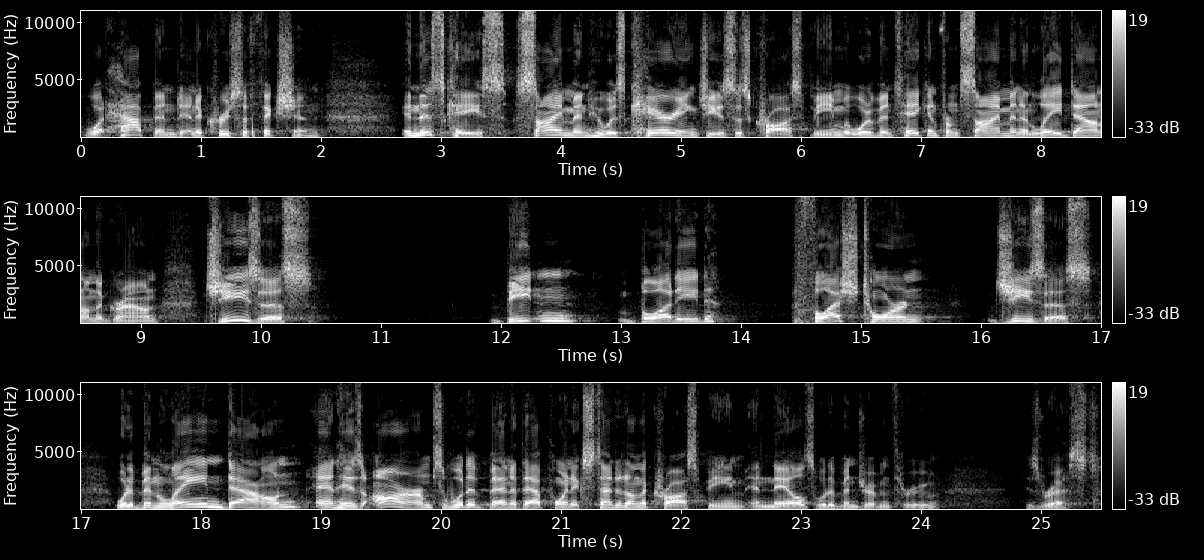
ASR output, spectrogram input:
what happened in a crucifixion? In this case, Simon, who was carrying Jesus' crossbeam, it would have been taken from Simon and laid down on the ground. Jesus, beaten, bloodied, flesh torn Jesus, would have been laying down, and his arms would have been at that point extended on the crossbeam, and nails would have been driven through his wrist.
